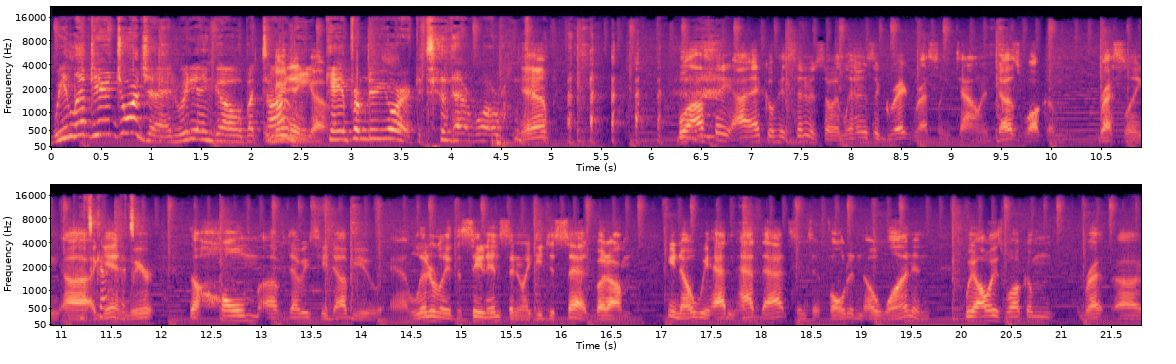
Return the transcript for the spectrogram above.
we lived here in Georgia, and we didn't go, but Tommy go. came from New York to that Royal Rumble. yeah. well, I'll say I echo his sentiments. So Atlanta is a great wrestling town. It does welcome wrestling. Uh, got- again, we're the home of WCW, uh, literally the CNN Center, like he just said. But um, you know, we hadn't had that since it folded in 01, and we always welcome uh,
